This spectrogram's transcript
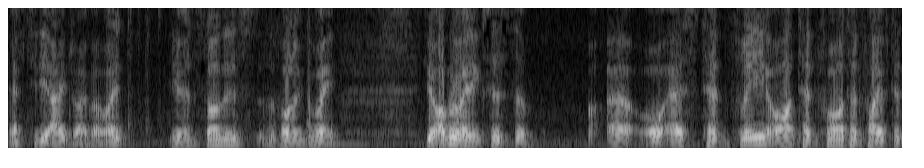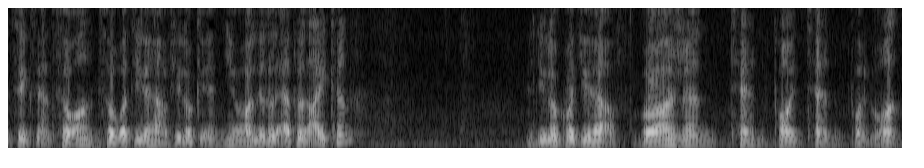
FTDI driver, right? You install this the following way. Your operating system, uh, OS 10.3 or 10.4, 10.5, 10.6 and so on. So what do you have? You look in your little Apple icon and you look what you have. Version 10.10.1.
